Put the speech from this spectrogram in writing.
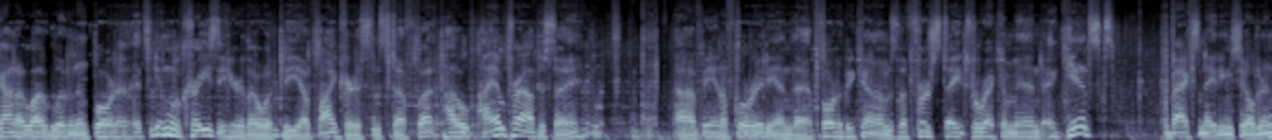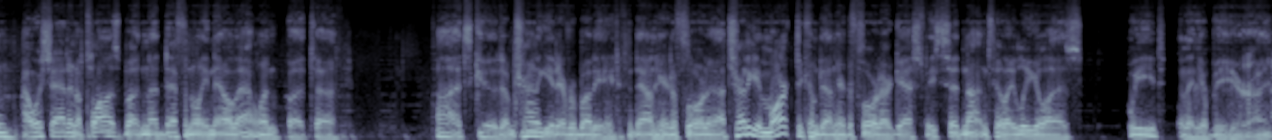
I love living in Florida. It's getting a little crazy here, though, with the uh, bikers and stuff. But I, I am proud to say, uh, being a Floridian, that Florida becomes the first state to recommend against vaccinating children. I wish I had an applause button. I'd definitely nail that one. But uh, ah, it's good. I'm trying to get everybody down here to Florida. I try to get Mark to come down here to Florida, our guest. But he said not until they legalize weed, and then you'll be here, right?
